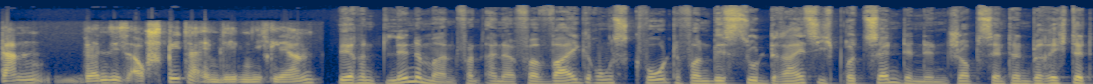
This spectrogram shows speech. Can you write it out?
dann werden sie es auch später im Leben nicht lernen. Während Linnemann von einer Verweigerungsquote von bis zu 30 Prozent in den Jobcentern berichtet,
